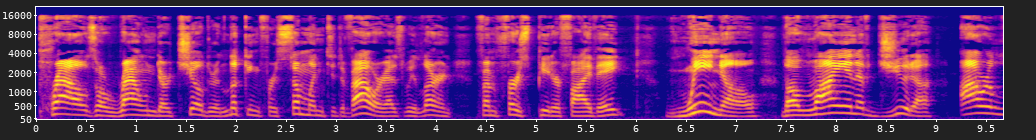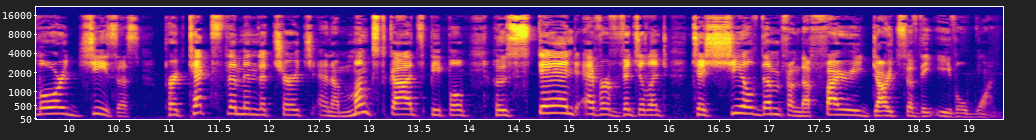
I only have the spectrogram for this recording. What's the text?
prowls around our children looking for someone to devour, as we learn from 1 Peter 5 8, we know the Lion of Judah our Lord Jesus protects them in the church and amongst God's people who stand ever vigilant to shield them from the fiery darts of the evil one.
